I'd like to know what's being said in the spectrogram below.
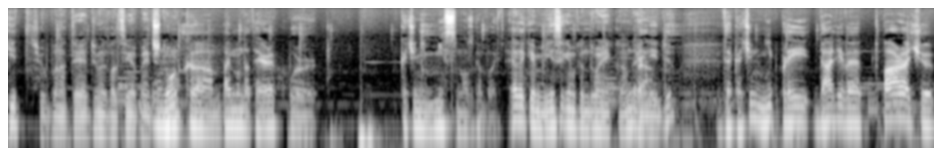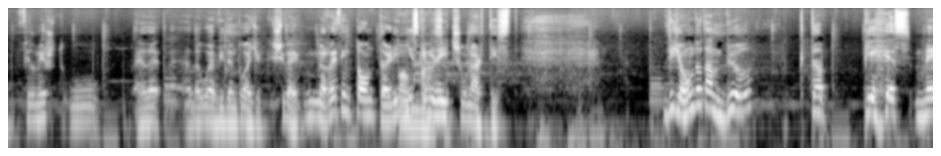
hit që u bënë atëherë 12 vallëzime për një të shtunë. Nuk uh, mbaj mend atëherë kur ka qenë një mis mos gaboj. Edhe ke misi kemi kënduar një këngë pra, një dy dhe ka qenë një prej daljeve të para që fillimisht u edhe edhe u evidentua që Shive në rrethin tonë të po, rinisë kemi dhe një çun artist. Dije unë do ta mbyll këtë pjesë me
